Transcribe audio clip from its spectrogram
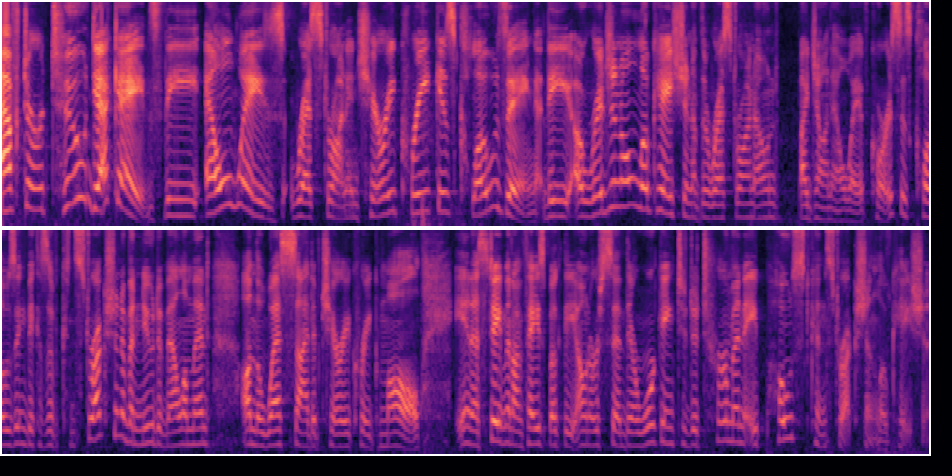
After two decades, the Elway's restaurant in Cherry Creek is closing. The original location of the restaurant, owned by John Elway, of course, is closing because of construction of a new development on the west side of Cherry Creek Mall. In a statement on Facebook, the owner said they're working to determine a post construction location.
